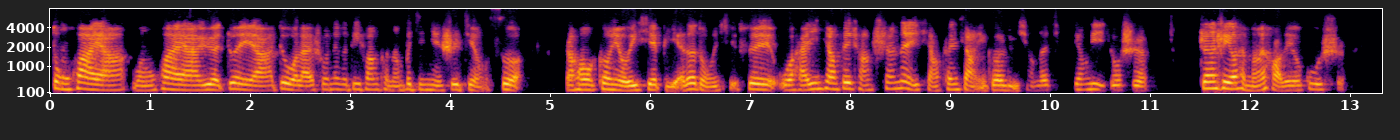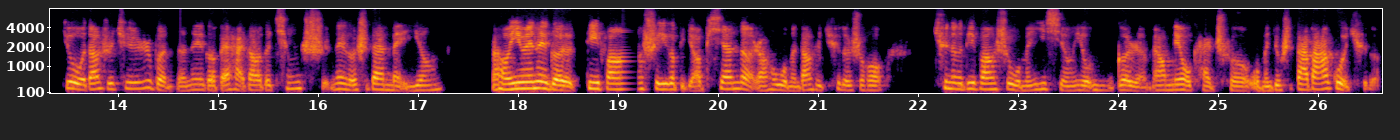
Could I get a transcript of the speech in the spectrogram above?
动画呀、文化呀、乐队呀。对我来说，那个地方可能不仅仅是景色，然后更有一些别的东西。所以我还印象非常深的想分享一个旅行的经历，就是真的是一个很美好的一个故事。就我当时去日本的那个北海道的青池，那个是在美瑛，然后因为那个地方是一个比较偏的，然后我们当时去的时候，去那个地方是我们一行有五个人，然后没有开车，我们就是大巴过去的。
